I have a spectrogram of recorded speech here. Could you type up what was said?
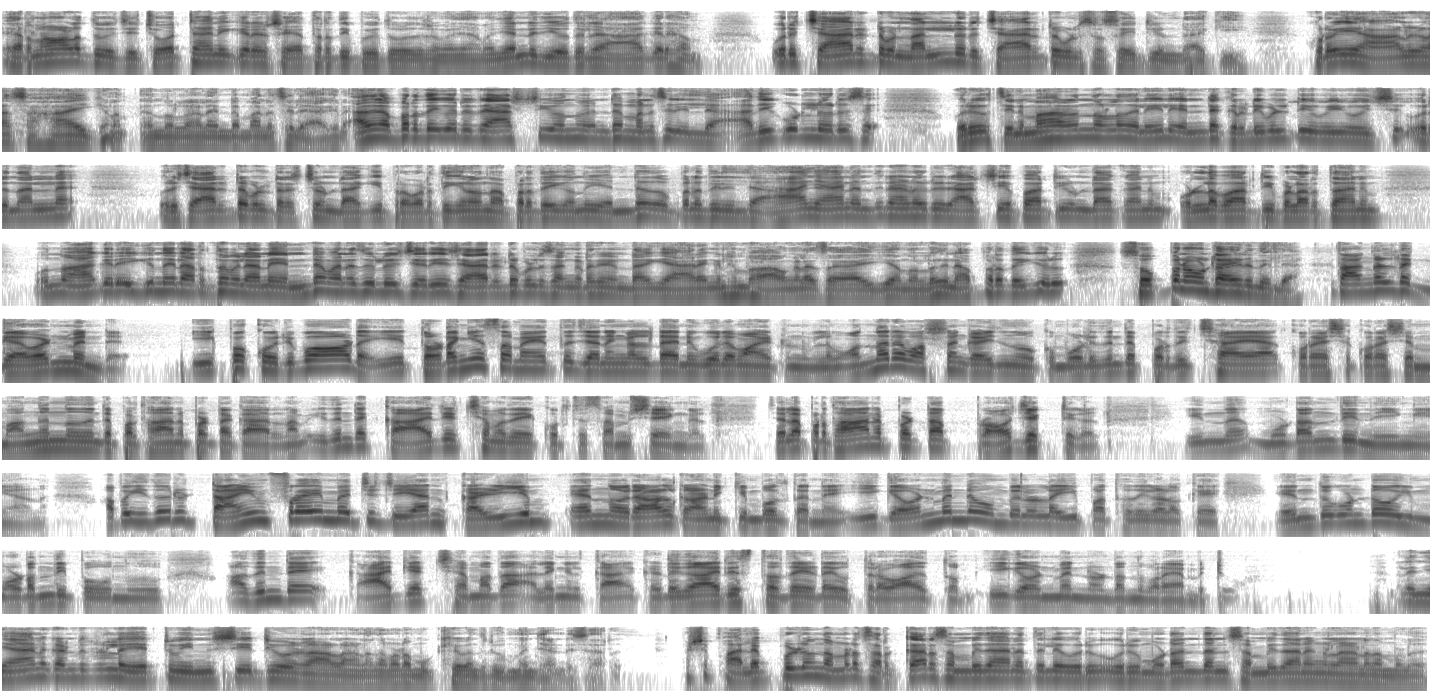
എറണാകുളത്ത് വെച്ച് ചോറ്റാനിക്കര ക്ഷേത്രത്തിൽ പോയി തൊഴുതിട്ട് ഞാൻ മതി എന്റെ ജീവിതത്തിലെ ആഗ്രഹം ഒരു ചാരിറ്റബിൾ നല്ലൊരു ചാരിറ്റബിൾ സൊസൈറ്റി ഉണ്ടാക്കി കുറേ ആളുകളെ സഹായിക്കണം എന്നുള്ളതാണ് എന്റെ മനസ്സിലെ ആഗ്രഹം. അതിനപ്പുറത്തേക്ക് ഒരു രാഷ്ട്രീയമൊന്നും എന്റെ മനസ്സിലില്ല. അതിൽ കൂടുതൽ ഒരു ഒരു സിനിമ എന്നുള്ള നിലയിൽ എന്റെ ക്രെഡിബിലിറ്റി ഉപയോഗിച്ച് ഒരു നല്ല ഒരു ചാരിറ്റബിൾ ട്രസ്റ്റ് ഉണ്ടാക്കി പ്രവർത്തിക്കണമെന്ന് അപ്പുറത്തേക്കൊന്നും എന്റെ സ്വപ്നത്തിലില്ല. ആ ഞാൻ എന്തിനാണ് ഒരു രാഷ്ട്രീയ പാർട്ടി ഉണ്ടാക്കാനും ഉള്ള പാർട്ടി വളർത്താനും ഒന്നും ആഗ്രഹിക്കുന്നതിന് അർത്ഥമില്ലാണ് എന്റെ മനസ്സിലൊരു ചെറിയ ചാരിറ്റബിൾ സംഘടന ഉണ്ടാക്കി ആരെങ്കിലും പാവങ്ങളെ സഹായിക്കുക എന്നുള്ളതിനപ്പുറത്തേക്ക് ഒരു സ്വപ്നം ഉണ്ടായിരുന്നില്ല. താങ്കളുടെ ഗവൺമെന്റ് ഇപ്പോൾ ഒരുപാട് ഈ തുടങ്ങിയ സമയത്ത് ജനങ്ങളുടെ അനുകൂലമായിട്ടുണ്ടെങ്കിലും ഒന്നര വർഷം കഴിഞ്ഞ് നോക്കുമ്പോൾ ഇതിന്റെ പ്രതിച്ഛായ കുറേശ്ശെ കുറേശ്ശെ മങ്ങുന്നതിന്റെ പ്രധാനപ്പെട്ട കാരണം ഇതിന്റെ കാര്യക്ഷമതയെക്കുറിച്ച് സംശയങ്ങൾ ചില പ്രധാനപ്പെട്ട പ്രോജക്റ്റുകൾ ഇന്ന് മുടന്തി നീങ്ങുകയാണ്. അപ്പോൾ ഇതൊരു ടൈം ഫ്രെയിം വെച്ച് ചെയ്യാൻ കഴിയും എന്നൊരാൾ കാണിക്കുമ്പോൾ തന്നെ ഈ ഗവൺമെന്റ് മുമ്പിലുള്ള ഈ പദ്ധതികളൊക്കെ എന്തുകൊണ്ടോ ഈ മുടന്തി പോകുന്നത്? അതിന്റെ കാര്യക്ഷമത അല്ലെങ്കിൽ കെടുകാര്യസ്ഥതയുടെ ഉത്തരവാദിത്വം ഈ ഗവൺമെന്റിനുണ്ടെന്ന് പറയാൻ പറ്റുമോ? അല്ല ഞാൻ കണ്ടിട്ടുള്ള ഏറ്റവും ഇനിഷ്യേറ്റീവ് ഉള്ള ആളാണ് നമ്മുടെ മുഖ്യമന്ത്രി ഉമ്മൻചാണ്ടി സാറ്. പക്ഷെ പലപ്പോഴും നമ്മുടെ സർക്കാർ സംവിധാനത്തിലെ ഒരു ഒരു മുടന്തൻ സംവിധാനങ്ങളാണ് നമ്മൾ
